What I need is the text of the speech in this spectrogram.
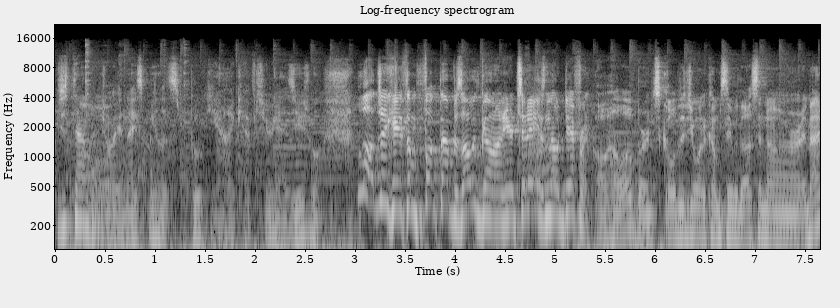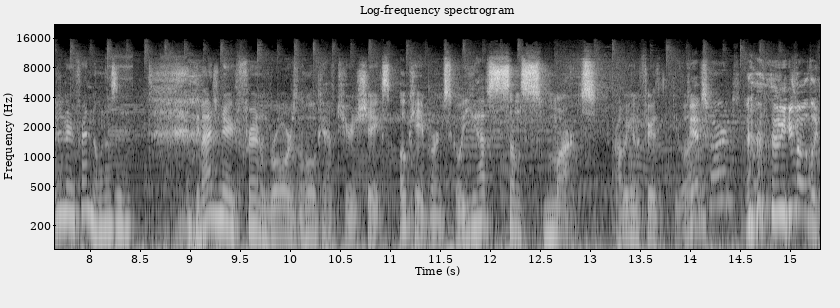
You sit down and enjoy a nice meal at Spooky High Cafeteria as usual. Well, JK, something fucked up is always going on here. Today is no different. Oh, hello, Burn Skull. Did you want to come stay with us and our imaginary friend? No one else is. The imaginary friend roars and the whole cafeteria shakes. Okay, Burn Skull, you have some smarts. Are we gonna figure? Do Do you I? have smart? you both look.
